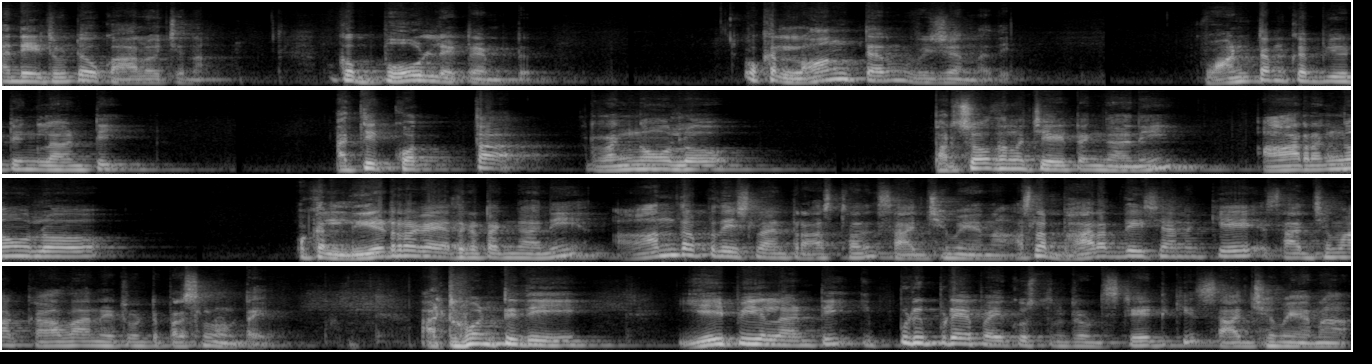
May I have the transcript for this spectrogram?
అనేటువంటి ఒక ఆలోచన ఒక బోల్డ్ అటెంప్ట్ ఒక లాంగ్ టర్మ్ విజన్ అది. క్వాంటమ్ కంప్యూటింగ్ లాంటి అతి కొత్త రంగంలో పరిశోధన చేయటం కానీ ఆ రంగంలో ఒక లీడర్గా ఎదగటం కానీ ఆంధ్రప్రదేశ్ లాంటి రాష్ట్రానికి సాధ్యమేనా? అసలు భారతదేశానికే సాధ్యమా కాదా అనేటువంటి ప్రశ్నలు ఉంటాయి. అటువంటిది ఏపీ లాంటి ఇప్పుడిప్పుడే పైకొస్తున్నటువంటి స్టేట్కి సాధ్యమేనా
